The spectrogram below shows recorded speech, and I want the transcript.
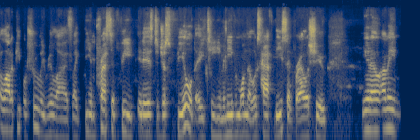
a lot of people truly realize like the impressive feat it is to just field a team and even one that looks half decent for LSU. You know, I mean,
